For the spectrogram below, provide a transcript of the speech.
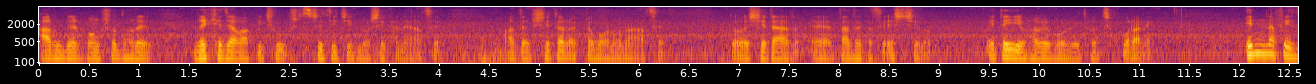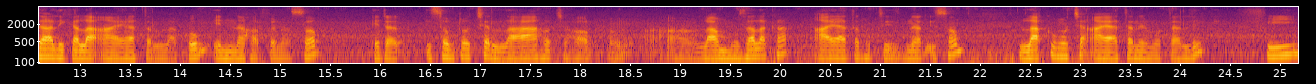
হারুনের বংশধরের রেখে যাওয়া কিছু স্মৃতিচিহ্ন সেখানে আছে। অতএব সেটারও একটা বর্ণনা আছে। তো সেটার তাদের কাছে এসছিল। এটাই এভাবে বর্ণিত হচ্ছে কোরআনে। ইন্না ফিজা আলিকালা আয়াত আল্লাকুম ইন্না হরফে নাসব। এটার ইসমটা হচ্ছে লা হচ্ছে হর লাম মুজালাকা, আয়াতান হচ্ছে ইনার ইসম, লাকুম হচ্ছে আয়াতানের মোতাল্লিক। ফি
